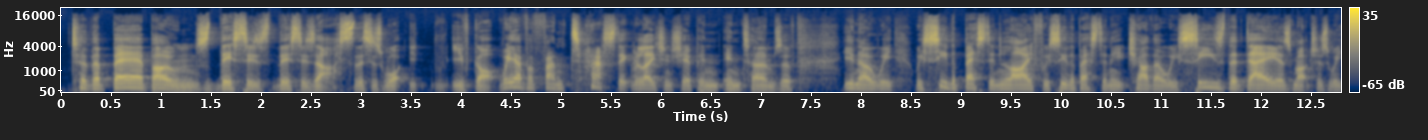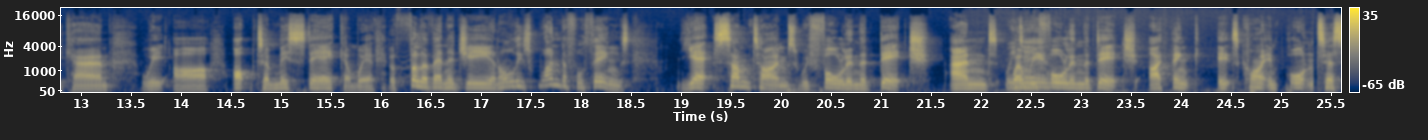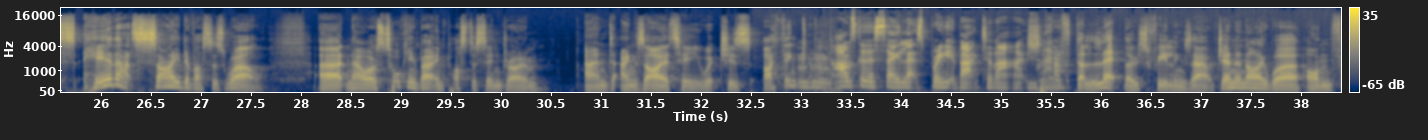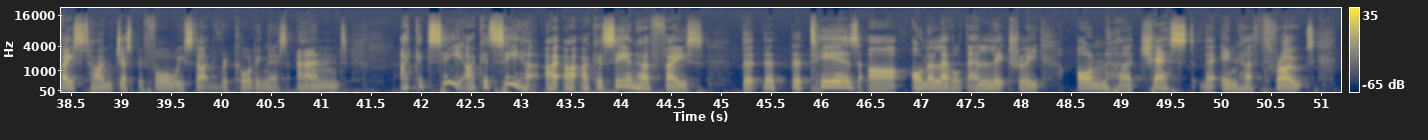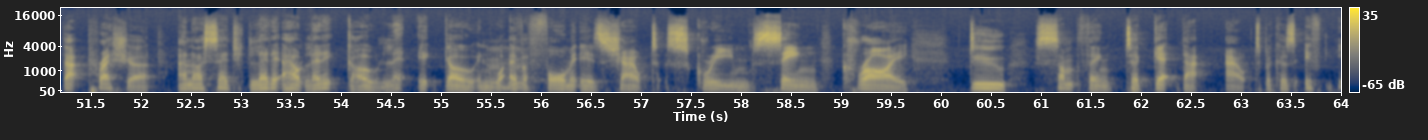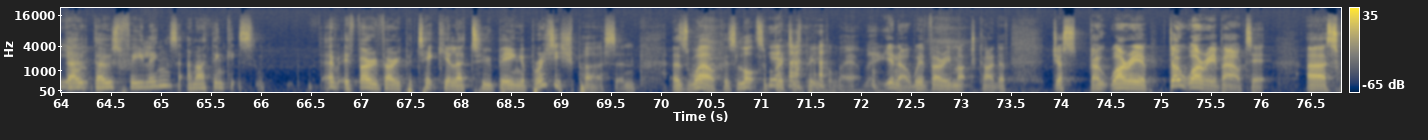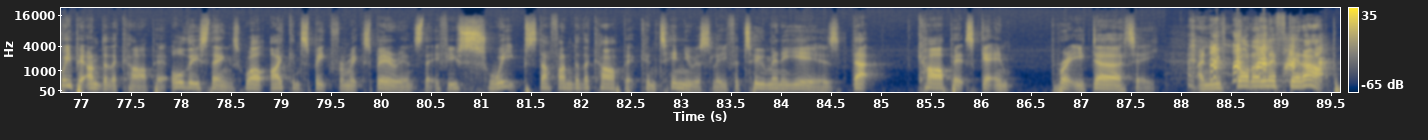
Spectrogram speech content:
to the bare bones, this is this is us. This is what you've got. We have a fantastic relationship in in terms of, you know, we we see the best in life. We see the best in each other. We seize the day as much as we can. We are optimistic and we're full of energy and all these wonderful things. Yet sometimes we fall in the ditch. And We when we fall in the ditch, I think it's quite important to hear that side of us as well. Uh, now, I was talking about imposter syndrome and anxiety, which is, I think, Mm, I was going to say, let's bring it back to that actually. you have to let those feelings out. Jen and I were on FaceTime just before we started recording this, and I could see, I could see her. I, I, I could see in her face that the, the tears are on a level. They're literally on her chest, they're in her throat, that pressure. And I said, let it out, let it go, let it go in mm-hmm. whatever form it is. Shout, scream, sing, cry, do something to get that out. Because if Yeah. tho- those feelings, and I think it's it's very very particular to being a British person as well because lots of British people there you know we're very much kind of just don't worry don't worry about it uh, sweep it under the carpet all these things well I can speak from experience that if you sweep stuff under the carpet continuously for too many years that carpet's getting pretty dirty and you've got to lift it up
